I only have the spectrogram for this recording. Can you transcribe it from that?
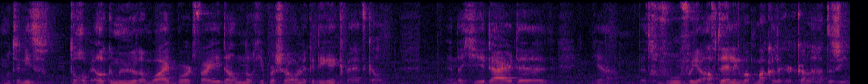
moet er niet toch op elke muur een whiteboard waar je dan nog je persoonlijke dingen kwijt kan. En dat je je daar de, ja, het gevoel voor je afdeling wat makkelijker kan laten zien.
